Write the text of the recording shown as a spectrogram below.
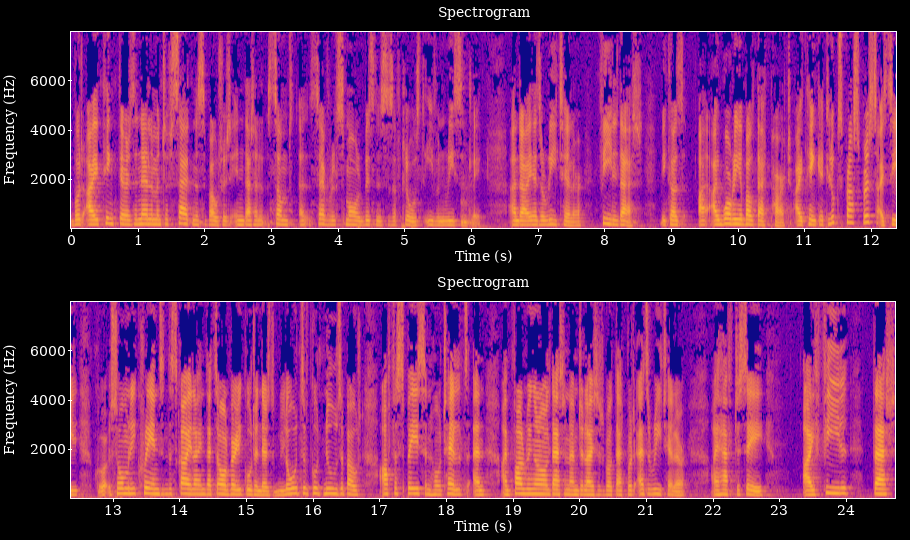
but I think there's an element of sadness about it in that uh, some uh, several small businesses have closed even recently, and I, as a retailer, feel that because I, I worry about that part. I think it looks prosperous. I see so many cranes in the skyline. That's all very good, and there's loads of good news about office space and hotels, and I'm following all that, and I'm delighted about that. But as a retailer, I have to say, I feel that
